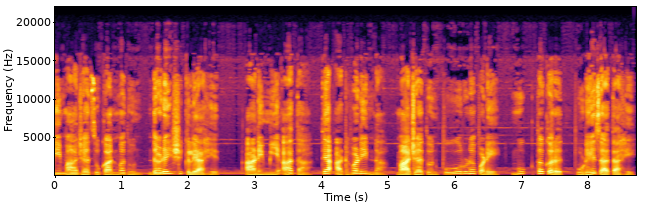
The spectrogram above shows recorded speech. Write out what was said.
मी माझ्या चुकांमधून धडे शिकले आहेत आणि मी आता त्या आठवणींना माझ्यातून पूर्णपणे मुक्त करत पुढे जात आहे.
